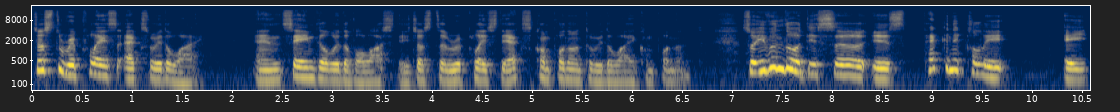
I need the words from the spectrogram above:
Just to replace x with y. And same deal with the velocity, just to replace the x component with the y component. So even though this uh, is technically a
